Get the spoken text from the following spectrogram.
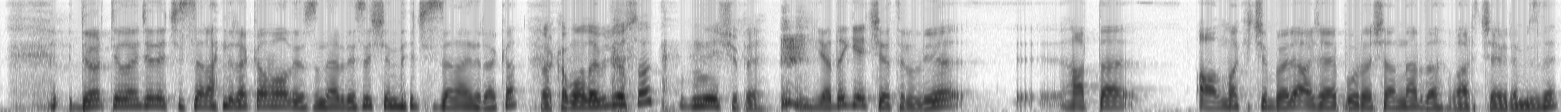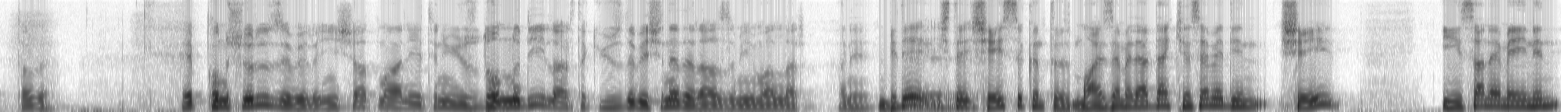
4 yıl önce de çizsen aynı rakamı alıyorsun neredeyse. Şimdi de çizsen aynı rakam. Rakam alabiliyorsan ne şüphe. ya da geç yatırılıyor. Hatta almak için böyle acayip uğraşanlar da var çevremizde. Tabii. Hep konuşuyoruz ya böyle inşaat maliyetinin %10'unu değil artık %5'ine de razı mimarlar. Hani Bir de e, işte şey sıkıntı. Malzemelerden kesemediğin şeyi insan emeğinin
